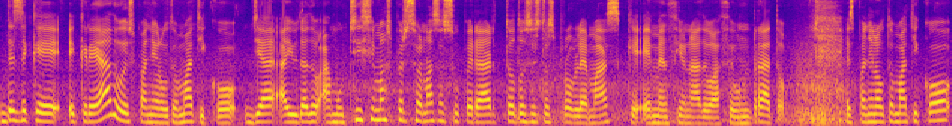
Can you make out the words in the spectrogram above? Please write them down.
desde que he creado Español Automático, ya he ayudado a muchísimas personas a superar todos estos problemas que he mencionado hace un rato. Español Automático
